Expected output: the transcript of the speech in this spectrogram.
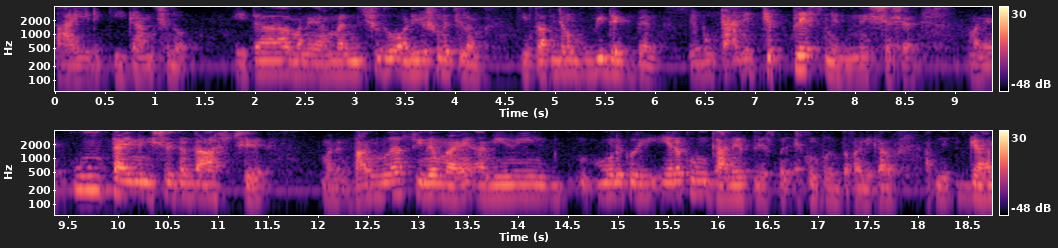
ভাই, এটা কি গান ছিল? এটা মানে আমরা শুধু অডিও শুনেছিলাম, কিন্তু আপনি যখন মুভি দেখবেন এবং গানের যে প্লেসমেন্ট নিঃশ্বাসের মানে কোন টাইমে নিঃশ্বাস গানটা আসছে মানে বাংলা সিনেমায় আমি মনে করি এরকম গানের প্লেসমেন্ট এখন পর্যন্ত হয়নি। কারণ আপনি গান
